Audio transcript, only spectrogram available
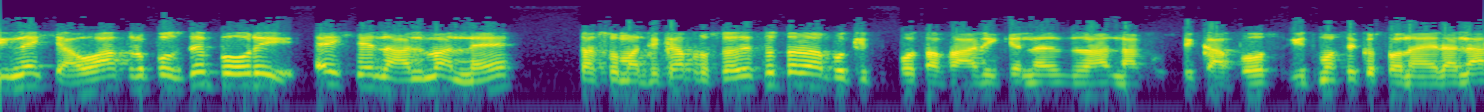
συνέχεια. Ο άνθρωπος δεν μπορεί. Έχει ένα άλμα, ναι, τα σωματικά προστασία. Δεν θέλω τώρα να πω και τίποτα βαρύ και να, να, να ακουστεί κάπως, γιατί είμαστε και στον αέρα, αλλά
